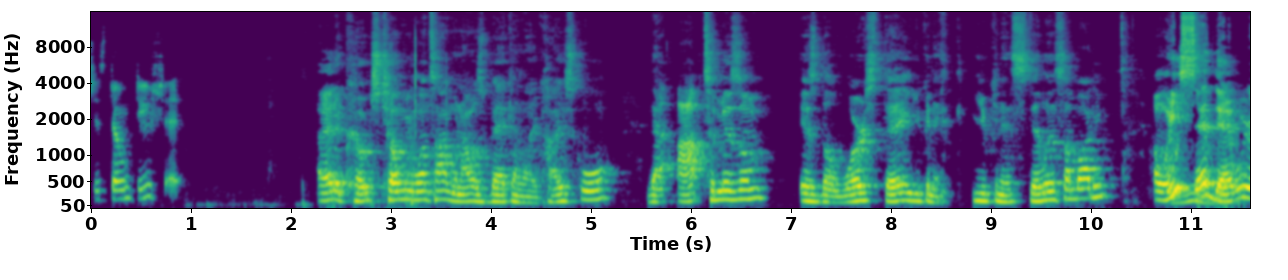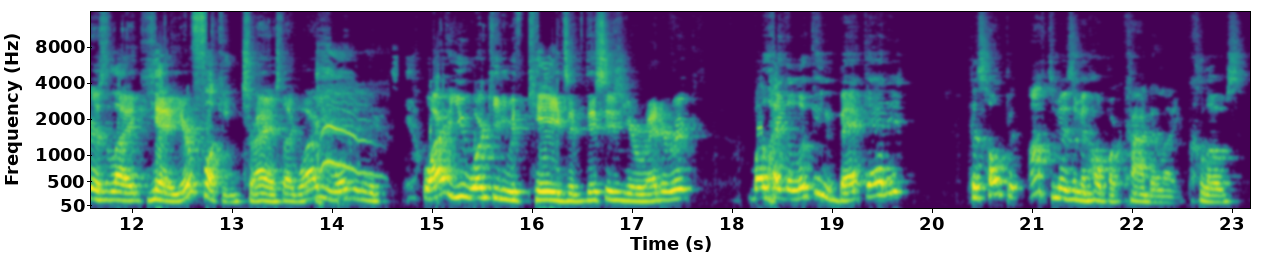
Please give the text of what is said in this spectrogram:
just don't do shit. I had a coach tell me one time when I was back in like high school that optimism is the worst thing you can you can instill in somebody. And when he mm. said that, we were just like, "Yeah, you're fucking trash. Like, why are you working with why are you working with kids if this is your rhetoric?" But like looking back at it, because hope, optimism, and hope are kind of like close.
